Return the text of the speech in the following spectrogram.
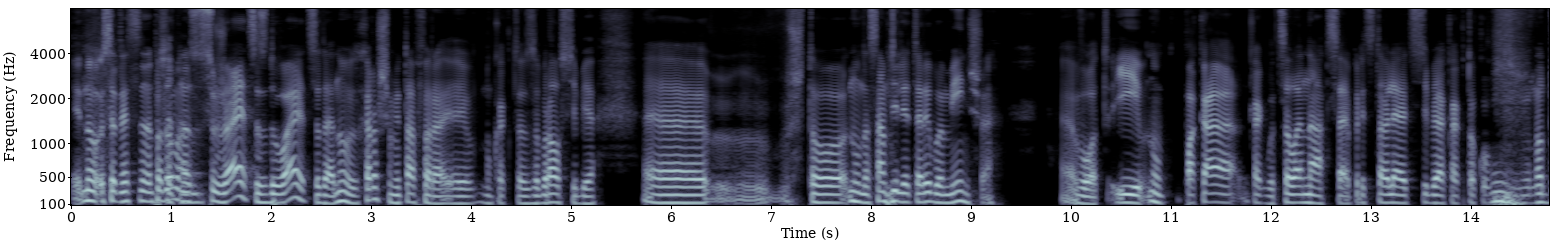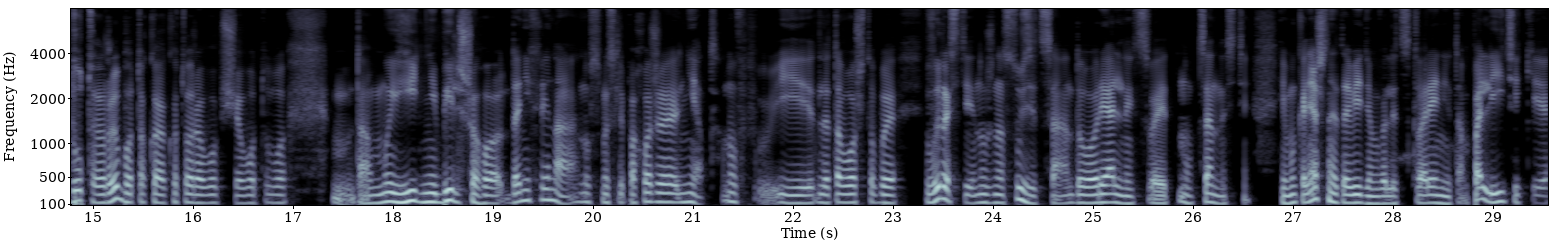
ну, соответственно, потом она сужается, сдувается, да. Ну, хорошая метафора, я ее, ну, как-то забрал себе, э, что, ну, на самом деле эта рыба меньше, вот. И, ну, пока как бы целая нация представляет себя как такую надутую рыбу такая, которая вообще вот там мы гідні більшого. Да ни хрена. Ну, в смысле, похоже, нет. Ну, и для того, чтобы вырасти, нужно сузиться до реальной своей ну, ценности. И мы, конечно, это видим в олицетворении там политики,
